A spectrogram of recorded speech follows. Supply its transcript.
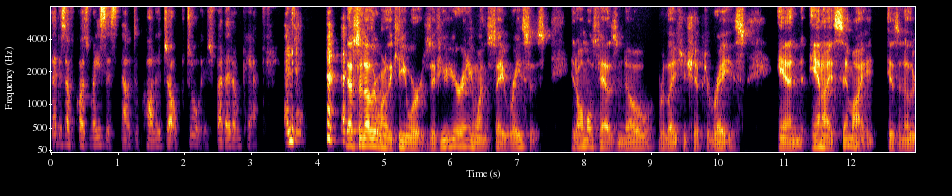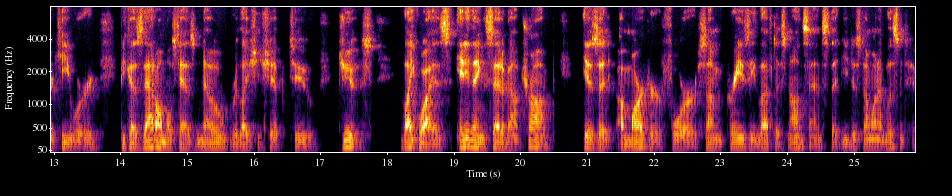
that is, of course, racist now to call a joke Jewish, but I don't care. And that's another one of the key words. If you hear anyone say racist, it almost has no relationship to race. And anti Semite is another key word because that almost has no relationship to Jews. Likewise, anything said about Trump is a, a, marker for some crazy leftist nonsense that you just don't want to listen to.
